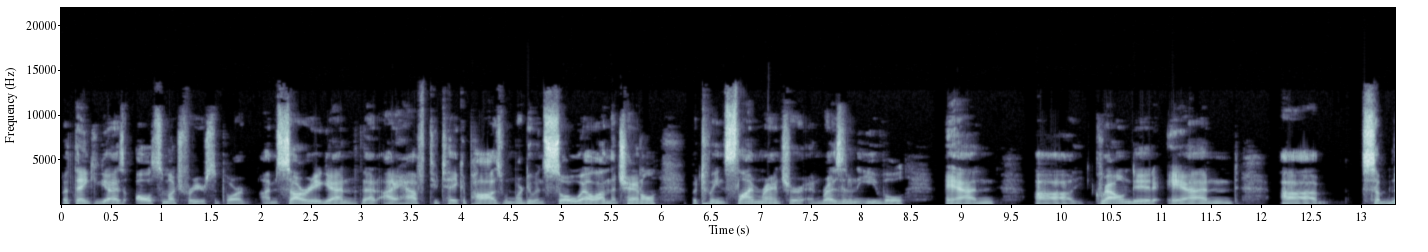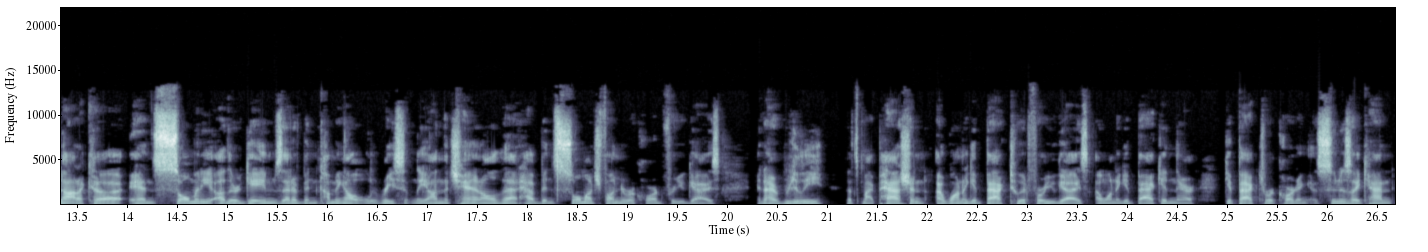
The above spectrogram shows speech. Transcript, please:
But thank you guys all so much for your support. I'm sorry again that I have to take a pause when we're doing so well on the channel between Slime Rancher and Resident Evil and uh, Grounded and uh, Subnautica and so many other games that have been coming out recently on the channel that have been so much fun to record for you guys. And I really, that's my passion. I want to get back to it for you guys. I want to get back in there, get back to recording as soon as I can.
